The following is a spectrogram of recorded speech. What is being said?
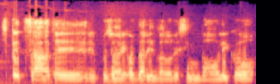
spezzate, bisogna ricordare il valore simbolico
